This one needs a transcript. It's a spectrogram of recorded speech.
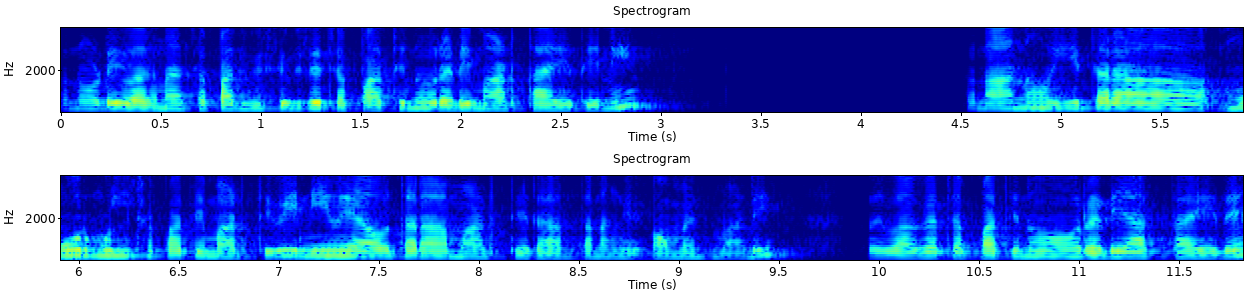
ಸೊ ನೋಡಿ, ಇವಾಗ ನಾನು ಚಪಾತಿ, ಬಿಸಿ ಬಿಸಿ ಚಪಾತಿನೂ ರೆಡಿ ಮಾಡ್ತಾ ಇದ್ದೀನಿ. ಸೊ ನಾನು ಈ ಥರ ಮೂರು ಮೂಲಿ ಚಪಾತಿ ಮಾಡ್ತೀವಿ. ನೀವು ಯಾವ ಥರ ಮಾಡ್ತೀರಾ ಅಂತ ನನಗೆ ಕಾಮೆಂಟ್ ಮಾಡಿ. ಸೊ ಇವಾಗ ಚಪಾತಿನೂ ರೆಡಿ ಆಗ್ತಾ ಇದೆ.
